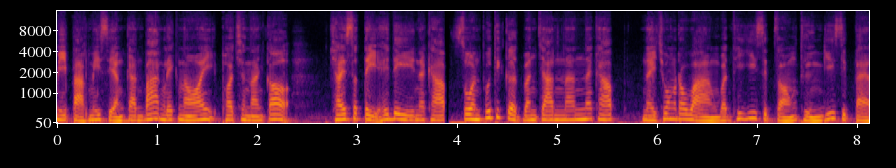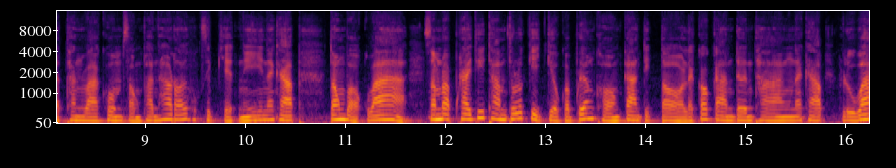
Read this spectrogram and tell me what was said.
มีปากมีเสียงกันบ้างเล็กน้อย เพราะฉะนั้นก็ ใช้สติให้ดีนะครับ ส่วนผู้ที่เกิดวันจันทร์นั้นนะครับ ในช่วงระหว่างวันที่ 22 ถึง 28 ธันวาคม 2567 นี้นะครับ ต้องบอกว่าสำหรับใครที่ทำธุรกิจเกี่ยวกับเรื่องของการติดต่อและก็การเดินทางนะครับ หรือว่า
